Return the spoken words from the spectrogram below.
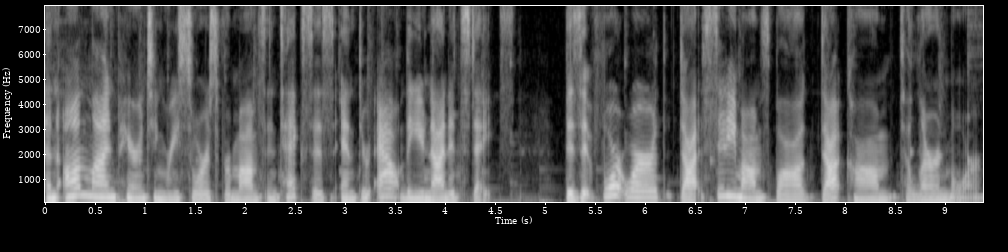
an online parenting resource for moms in Texas and throughout the United States. Visit fortworth.citymomsblog.com to learn more.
